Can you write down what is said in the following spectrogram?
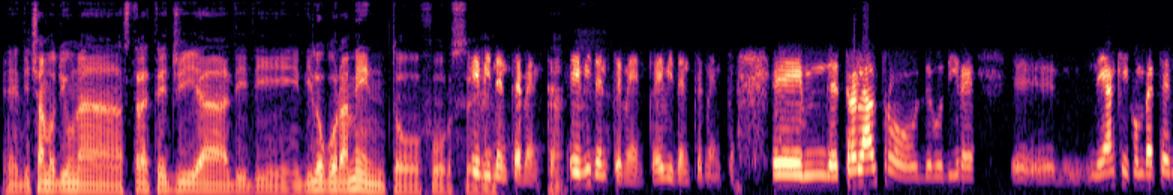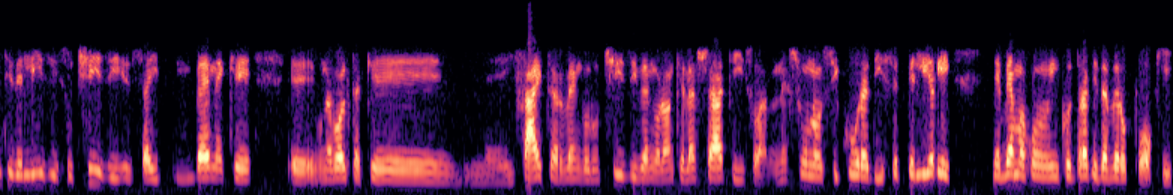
eh, diciamo di una strategia di, di, di logoramento forse. Evidentemente, eh. evidentemente, evidentemente. Eh, tra l'altro devo dire eh, neanche i combattenti dell'ISIS uccisi, sai bene che eh, una volta che eh, i fighter vengono uccisi vengono anche lasciati, insomma, nessuno si cura di seppellirli ne abbiamo incontrati davvero pochi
